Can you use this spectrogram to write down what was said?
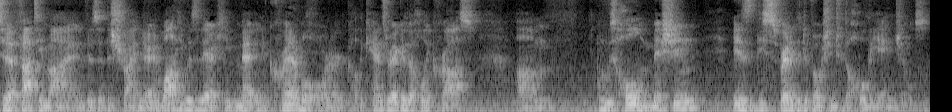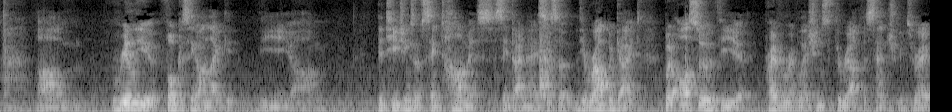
to Fatima, and visit the shrine there. And while he was there, he met an incredible order called the Canons Regular of the Holy Cross, um, whose whole mission is the spread of the devotion to the holy angels. Um, really focusing on like the um, the teachings of Saint Thomas, Saint Dionysius, uh, the Areopagite, but also the private revelations throughout the centuries, right?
